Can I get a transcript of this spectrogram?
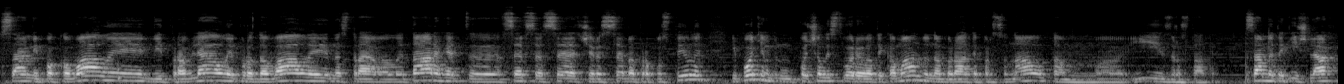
самі пакували, відправляли, продавали, настраювали таргет, е, все, все, все через себе пропустили. І потім почали створювати команду, набирати персонал там е, і зростати. Саме такий шлях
